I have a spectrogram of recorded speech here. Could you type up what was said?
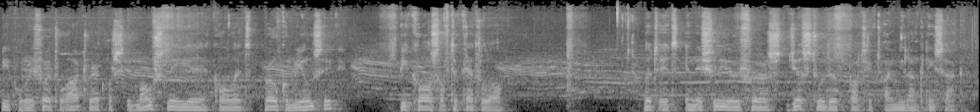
people refer to art records, they mostly uh, call it broken music because of the catalog but it initially refers just to the project by Milan Knizak.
